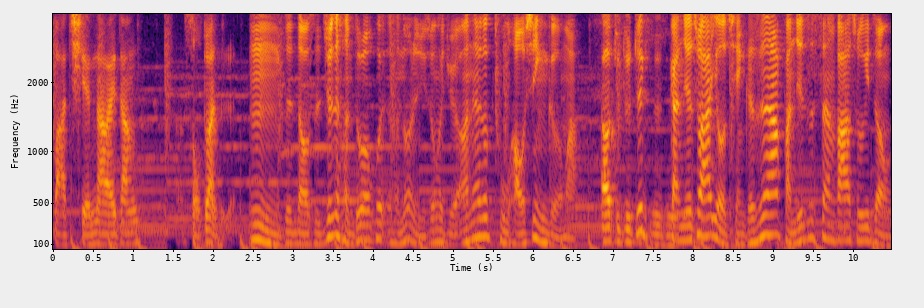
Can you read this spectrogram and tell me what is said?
把钱拿来当、呃手段的人。嗯，这倒是，就是很多人会，很多女生会觉得啊，那叫土豪性格嘛，啊，对对就对对对，感觉出他有钱，可是他反正是散发出一种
